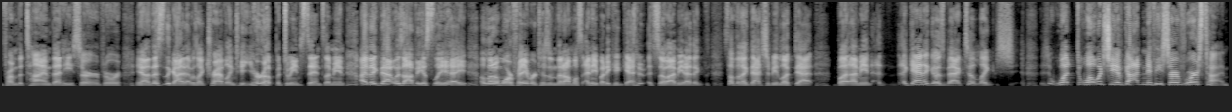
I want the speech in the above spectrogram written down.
from the time that he served, or you know, this is the guy that was like traveling to Europe between stints. I mean, I think that was obviously a a little more favoritism than almost anybody could get. So I mean, I think something like that should be looked at. But I mean, again, it goes back to like, what what would she have gotten if he served worse time?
